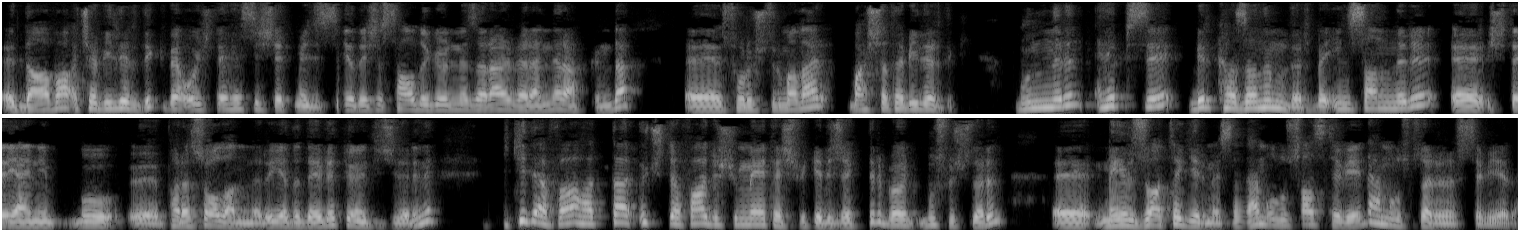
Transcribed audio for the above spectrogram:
e, dava açabilirdik ve o işte HES işletmecisi ya da işte Salda Gölü'ne zarar verenler hakkında e, soruşturmalar başlatabilirdik. Bunların hepsi bir kazanımdır ve insanları e, işte yani bu e, parası olanları ya da devlet yöneticilerini iki defa hatta üç defa düşünmeye teşvik edecektir böyle bu suçların e, mevzuata girmesi hem ulusal seviyede hem uluslararası seviyede.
